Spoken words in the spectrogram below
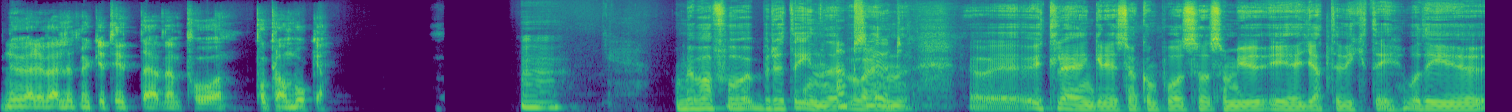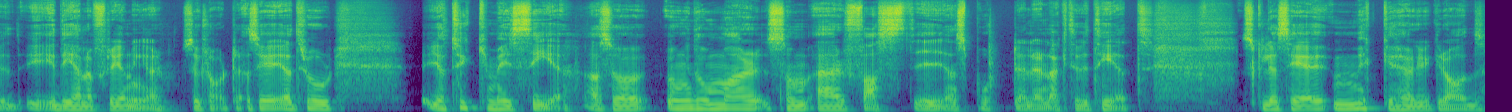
Nu är det väldigt mycket titt även på, på planboken. Mm. Om jag bara får bryta in en, eh, ytterligare en grej som jag kom på så, som ju är jätteviktig och det är ju ideella föreningar såklart. Alltså jag, jag tror jag tycker mig se alltså, ungdomar som är fast i en sport eller en aktivitet skulle jag säga, i mycket högre grad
